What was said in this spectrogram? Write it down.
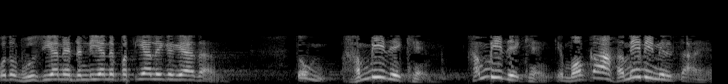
وہ تو بھوسیا نے ڈنڈیا نے، پتیاں لے کے گیا تھا۔ تو ہم بھی دیکھیں، ہم بھی دیکھیں کہ موقع ہمیں بھی ملتا ہے۔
